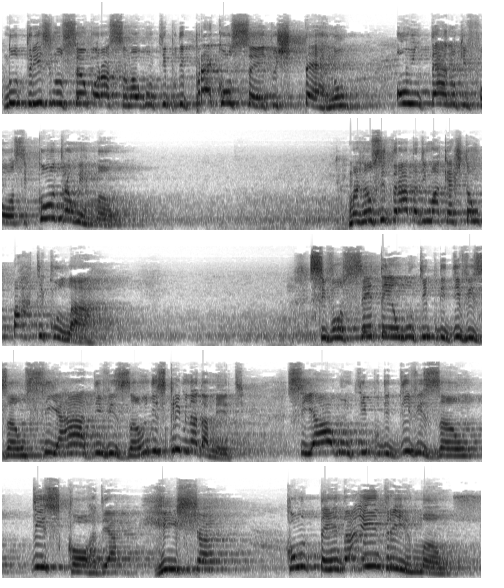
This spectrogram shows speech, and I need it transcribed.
nutrisse no seu coração algum tipo de preconceito externo ou interno que fosse contra um irmão. Mas não se trata de uma questão particular. Se você tem algum tipo de divisão, se há divisão indiscriminadamente, se há algum tipo de divisão, discórdia, rixa, contenda entre irmãos,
